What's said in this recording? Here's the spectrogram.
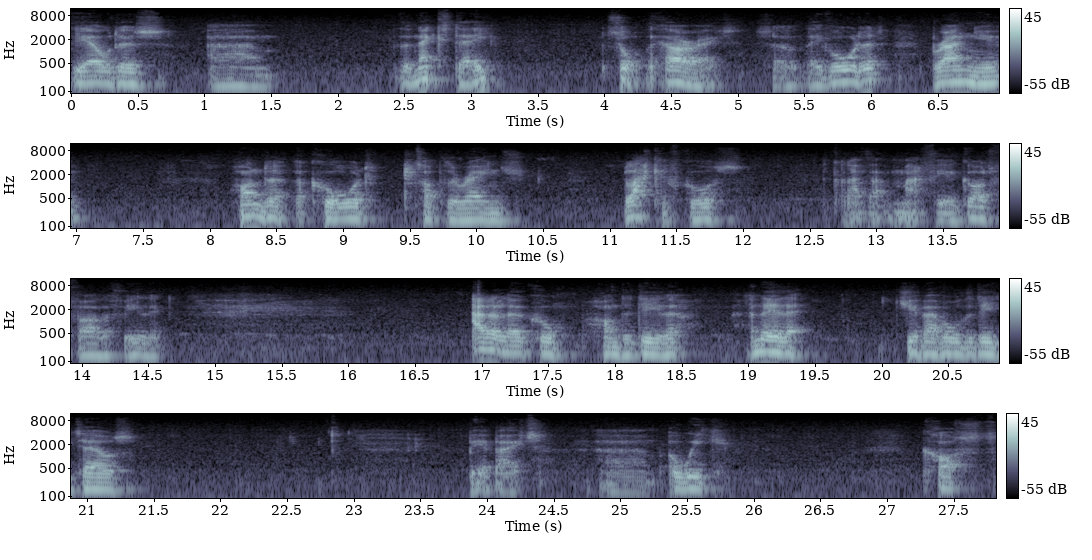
The elders, um, the next day, sort the car out. So they've ordered brand new Honda Accord, top of the range, black of course. To have that mafia Godfather feeling. At a local Honda dealer, and they let Jib have all the details. Be about um, a week. Cost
